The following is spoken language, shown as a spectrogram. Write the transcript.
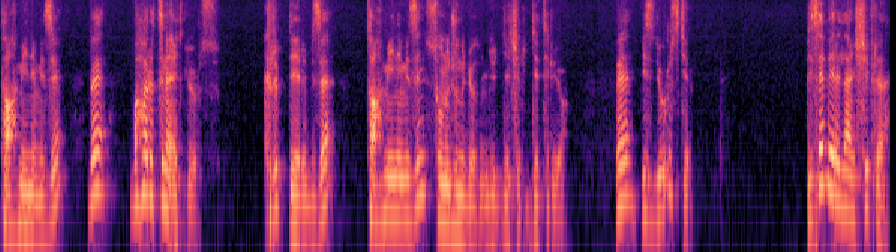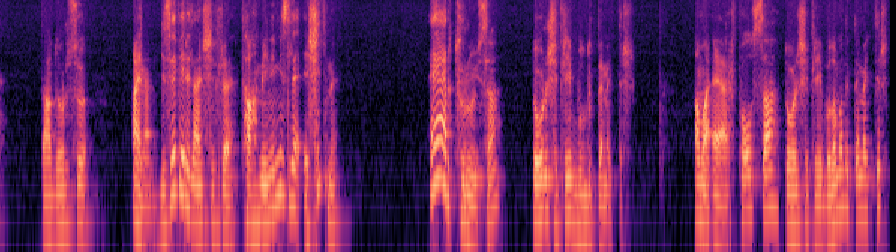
tahminimizi ve baharatını ekliyoruz. Kript değeri bize tahminimizin sonucunu getiriyor. Ve biz diyoruz ki bize verilen şifre, daha doğrusu aynen bize verilen şifre tahminimizle eşit mi? Eğer true'ysa doğru şifreyi bulduk demektir. Ama eğer false'sa doğru şifreyi bulamadık demektir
